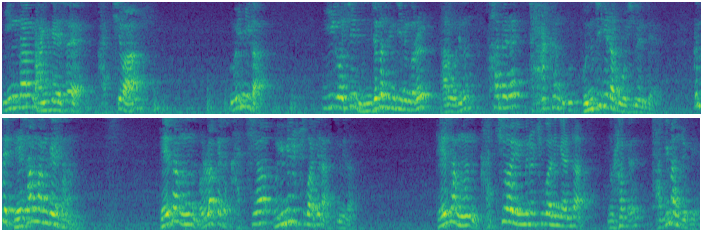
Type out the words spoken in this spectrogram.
인간관계에서의 가치와 의미가 이것이 문제가 생기는 것을 바로 우리는 사별의 정확한 본질이라고 보시면 돼요. 근데 대상 관계에서는 대상은 놀랍게도 가치와 의미를 추구하지 않습니다. 대상은 가치와 의미를 추구하는 게 아니라 놀랍게도 자기만족이에요.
